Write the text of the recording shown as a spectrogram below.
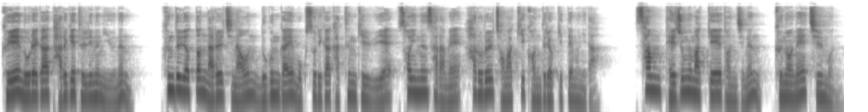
그의 노래가 다르게 들리는 이유는 흔들렸던 나를 지나온 누군가의 목소리가 같은 길 위에 서 있는 사람의 하루를 정확히 건드렸기 때문이다. 3. 대중음악계에 던지는 근원의 질문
